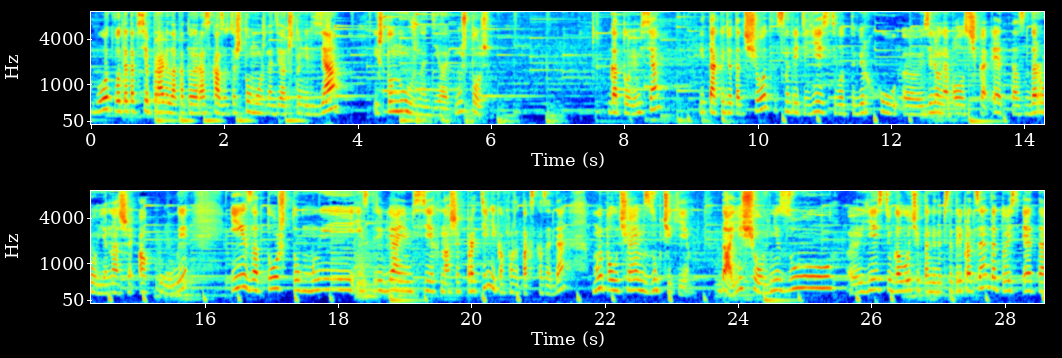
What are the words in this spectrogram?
вот, вот это все правила, которые рассказываются, что можно делать, что нельзя и что нужно делать. Ну что ж, готовимся. Итак, идет отсчет. Смотрите, есть вот вверху э, зеленая полосочка, это здоровье нашей акулы и за то, что мы истребляем всех наших противников, можно так сказать, да, мы получаем зубчики. Да, еще внизу э, есть уголочек, там где написано 3%, то есть это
